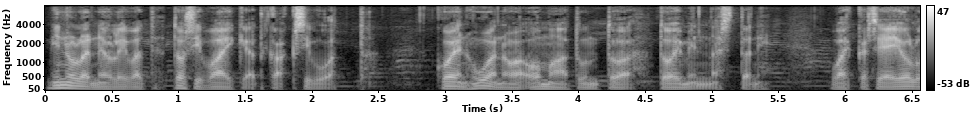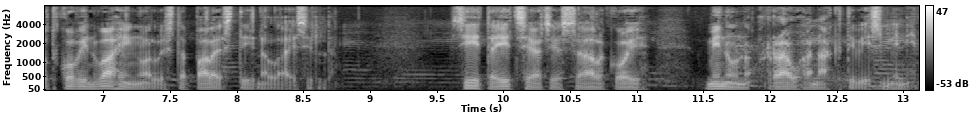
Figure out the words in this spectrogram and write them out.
Minulle ne olivat tosi vaikeat kaksi vuotta. Koen huonoa omaa tuntoa toiminnastani, vaikka se ei ollut kovin vahingollista palestiinalaisille. Siitä itse asiassa alkoi minun rauhanaktivismini.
